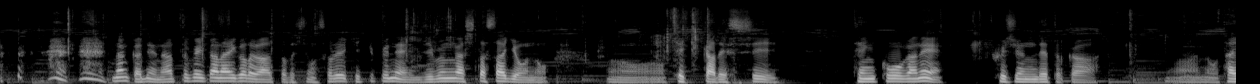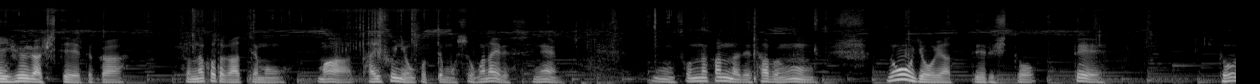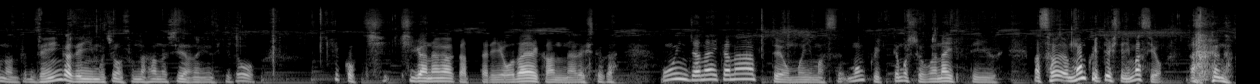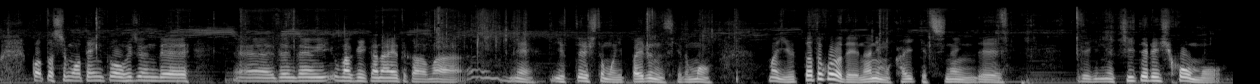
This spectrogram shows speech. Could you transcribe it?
なんかね、納得いかないことがあったとしても、それ結局ね、自分がした作業の結果ですし、天候がね、不順でとか、あの、台風が来てとか、そんなことがあっても、まあ、台風に起こってもしょうがないですしね。うん、そんなかんなで多分、農業やってる人って、どうなんだ。全員が全員もちろんそんな話ではないんですけど、結構気が長かったり穏やかになる人が多いんじゃないかなって思います。文句言ってもしょうがないっていう。まあ、それ、文句言ってる人いますよ。あの、今年も天候不順で、えー、全然うまくいかないとか、まあ、ね、言ってる人もいっぱいいるんですけども、まあ言ったところで何も解決しないんで、で、ね、聞いてる方も、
